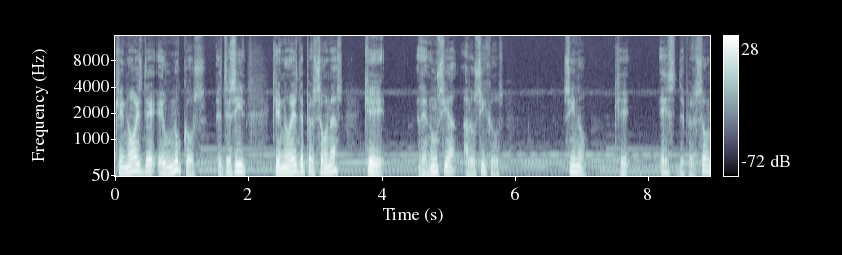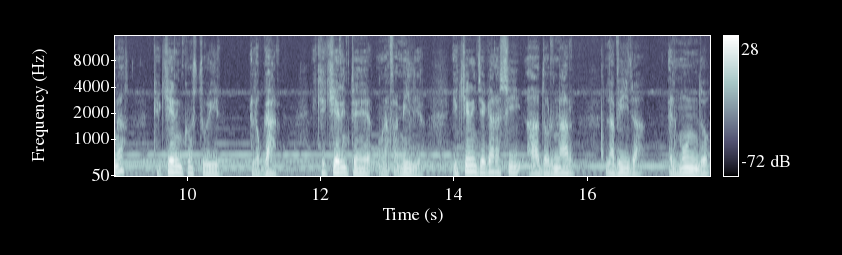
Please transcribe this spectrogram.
que no es de eunucos, es decir, que no es de personas que renuncian a los hijos, sino que es de personas que quieren construir el hogar, que quieren tener una familia, y quieren llegar así a adornar la vida, el mundo,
